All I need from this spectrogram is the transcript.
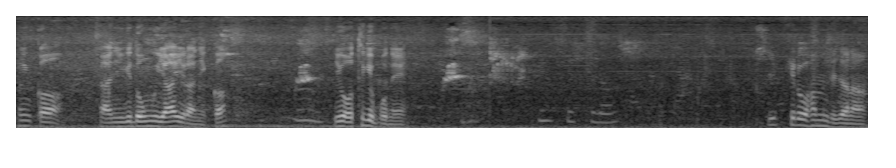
그러니까. 아니, 이게 너무 야이라니까? 이거 어떻게 보내? 10kg 하면 되잖아.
